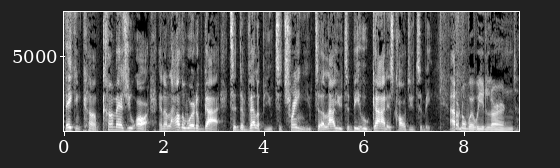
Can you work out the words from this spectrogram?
they can come. Come as you are and allow the word of God to develop you, to train you, to allow you to be who God has called you to be. I don't know where we learned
